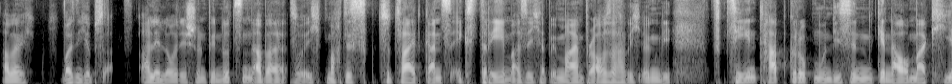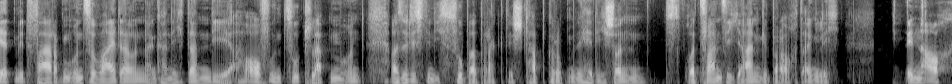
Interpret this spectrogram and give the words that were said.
aber ich weiß nicht, ob es alle Leute schon benutzen, aber so ich mache das zurzeit ganz extrem. Also ich habe in meinem Browser habe ich irgendwie zehn Tab-Gruppen und die sind genau markiert mit Farben und so weiter und dann kann ich dann die auf und zuklappen und also das finde ich super praktisch. Tab-Gruppen hätte ich schon vor 20 Jahren gebraucht eigentlich bin auch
